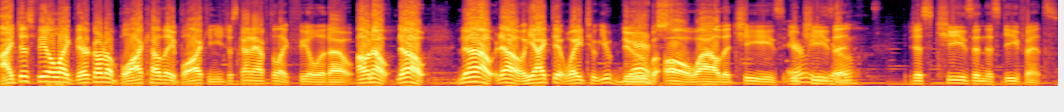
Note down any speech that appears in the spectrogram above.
I just feel like they're gonna block how they block, and you just kind of have to like feel it out. Oh no, no, no, no! He acted way too. You noob! Yes. Oh wow, the cheese! You're cheesing. just cheesing this defense.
